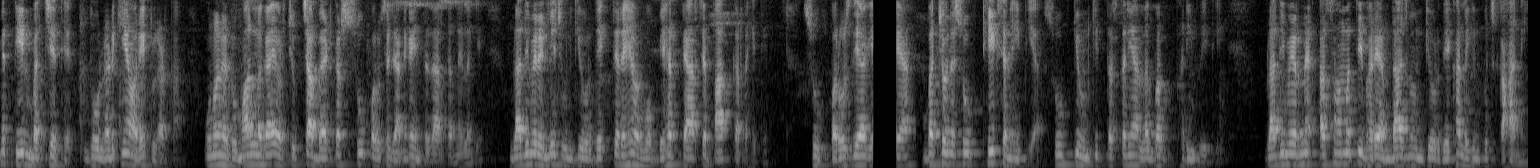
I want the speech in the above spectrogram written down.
में तीन बच्चे थे, दो लड़कियाँ और एक लड़का। उन्होंने रुमाल लगाए और चुपचाप बैठकर सूप परोसे जाने का इंतज़ार करने लगे। व्लादिमिर इलिच उनकी ओर देखते रहे और वो बेहद प्यार से बात कर रहे थे। सूप परोस दिया गया। बच्चों ने सूप ठीक से नहीं पिया। सूप की उनकी तस्तरियाँ लगभग भरी हुई थी। व्लादिमीर ने असहमति भरे अंदाज में उनकी ओर देखा, लेकिन कुछ कहा नहीं।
